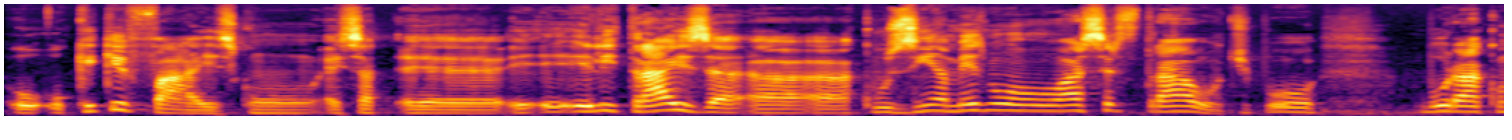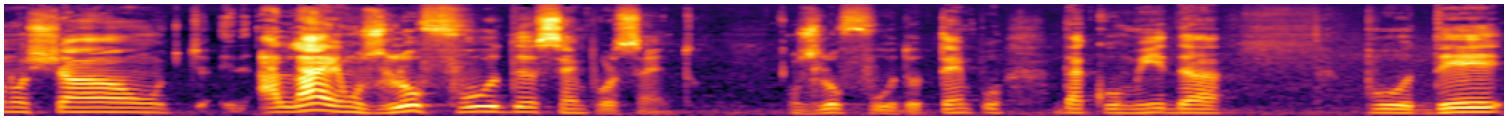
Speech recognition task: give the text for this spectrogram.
O, o que que faz com essa... é, ele traz a, a- a cozinha mesmo ancestral, tipo buraco no chão. Lá é um slow food 100%. Um slow food, o tempo da comida poder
